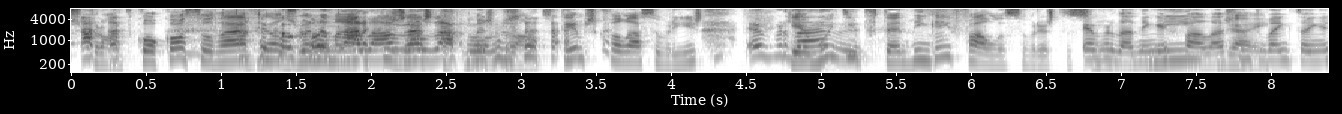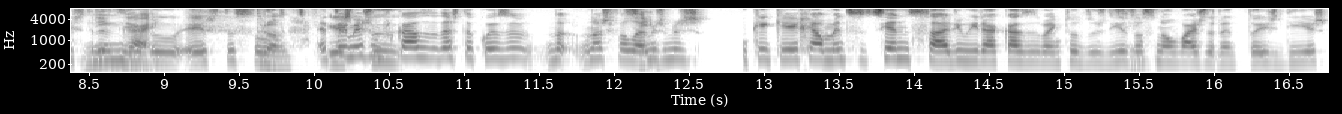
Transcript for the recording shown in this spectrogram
pronto. Cocó saudável, Cocó Joana Marques já está. Mas pronto, temos que falar sobre isto, é verdade. que é muito importante. Ninguém fala sobre este assunto. É verdade, ninguém, ninguém. fala. Acho muito bem que tenhas trazido ninguém. este assunto. Pronto, Até este... mesmo por causa desta coisa, nós falamos, Sim. mas o que é que é realmente, se é necessário ir à casa de banho todos os dias Sim. ou se não vais durante dois dias,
